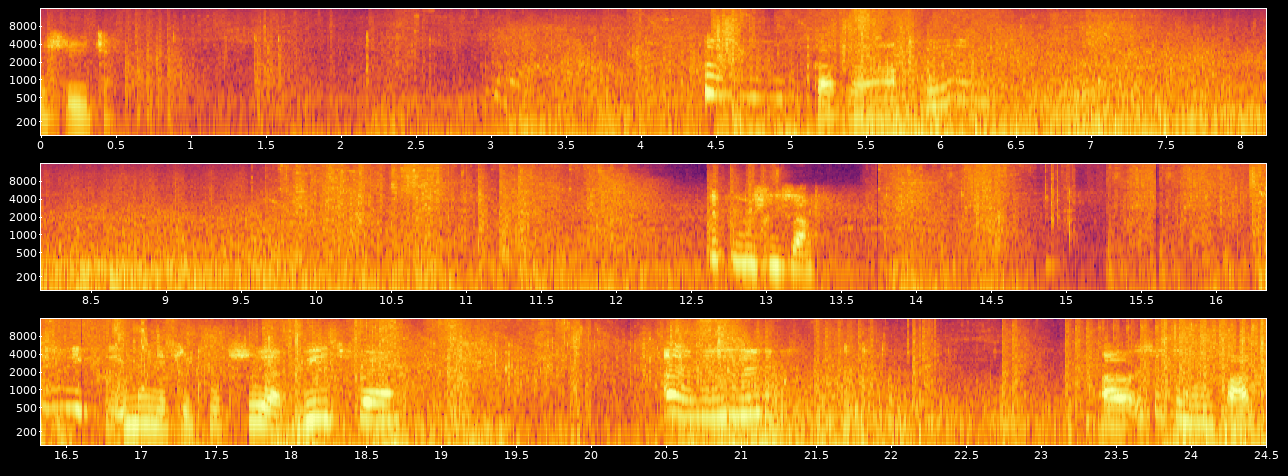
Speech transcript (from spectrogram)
myślicie? Kanapy. Ty pomyślisz, nikt mu nie przypopsuje bitwę. Eee. A co to mój fakt?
